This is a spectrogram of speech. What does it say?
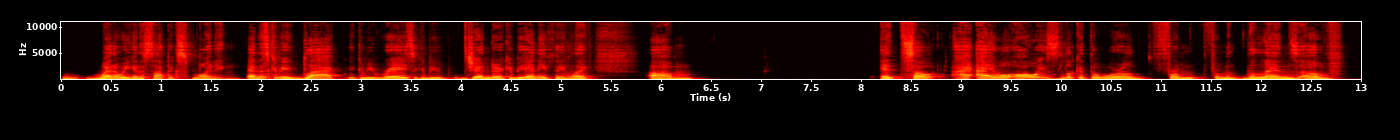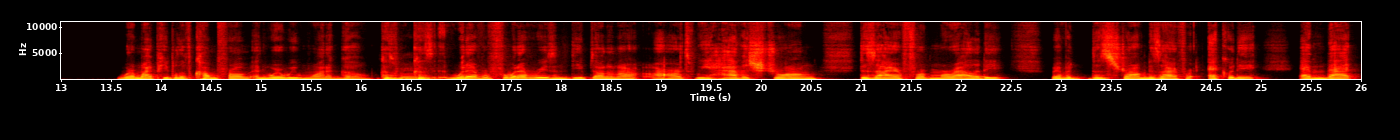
when are we going to stop exploiting? And this could be black, it could be race, it could be gender, it could be anything. Like, um, it. So I, I will always look at the world from from the lens of where my people have come from and where we want to go. Because because mm. whatever for whatever reason, deep down in our, our hearts, we have a strong desire for morality. We have a, a strong desire for equity, and that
